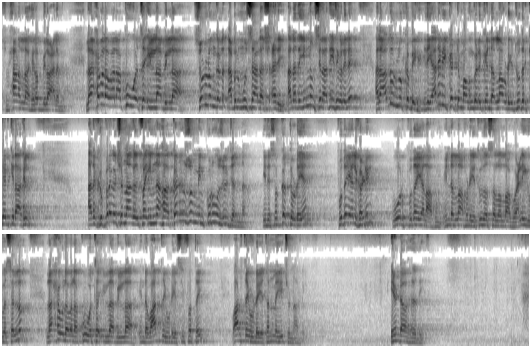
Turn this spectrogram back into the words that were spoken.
சுப்ஹானல்லாஹி ரப்பில் ஆலமீன் லா ஹவ்ல வலா குவத்த இல்லா பில்லா சொல்லுங்கள் அபுல் மூசா அல் அஷ்அரி அல்லது இன்னும் சில அதீதுகளிலே அல அதுல் பிஹ் இதை அறிவிக்கட்டுமா உங்களுக்கு என்று அல்லாஹ்வுடைய தூதர் கேட்கிறார்கள். அதற்கு பிறகு சொன்னார்கள் ஃப இன்னஹா கன்சும் மின் குனூஸில் ஜன்னா இது சொர்க்கத்துடைய புதையல்களில் ஓர் புதையலாகும் என்று அல்லாஹுடைய தூதர் சல்லாஹு அலிகு வசல்லம் லஹவுல வல வலா குவத்த இல்லா பில்லா என்ற வார்த்தையுடைய சிஃபத்தை வார்த்தையுடைய தன்மையை சொன்னார்கள். இரண்டாவது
